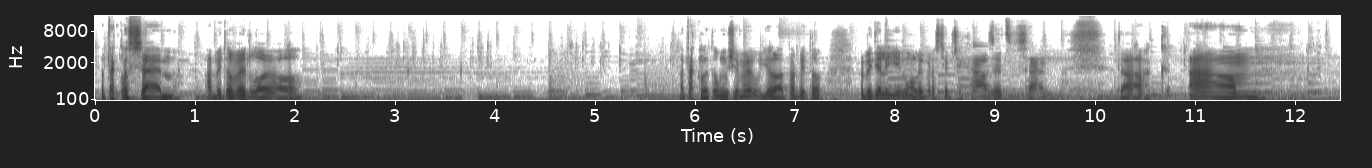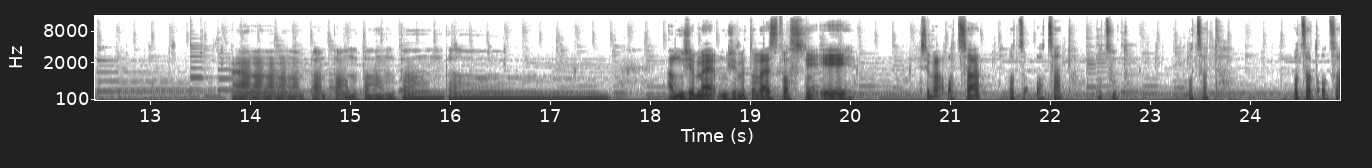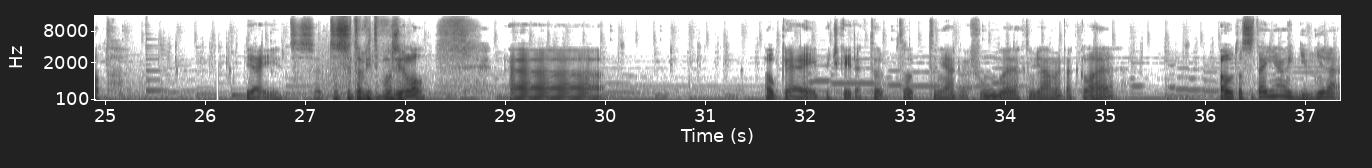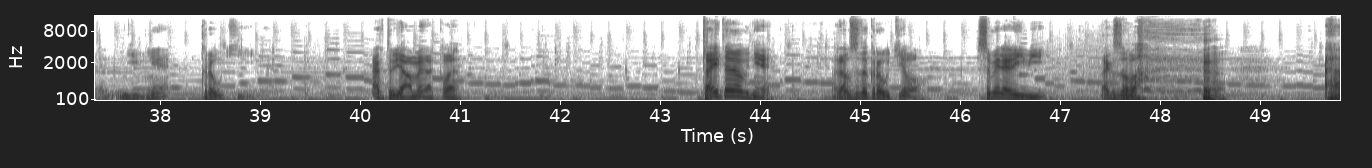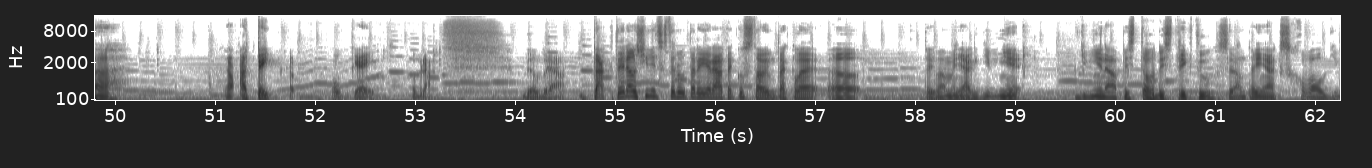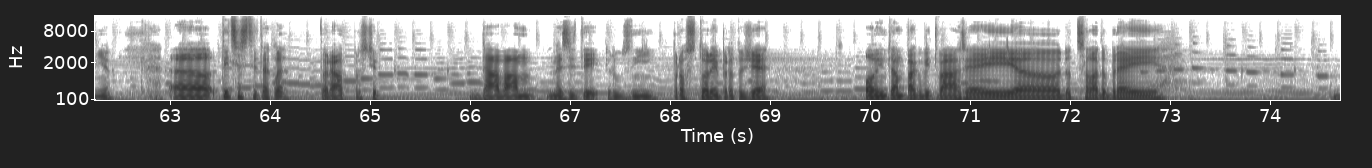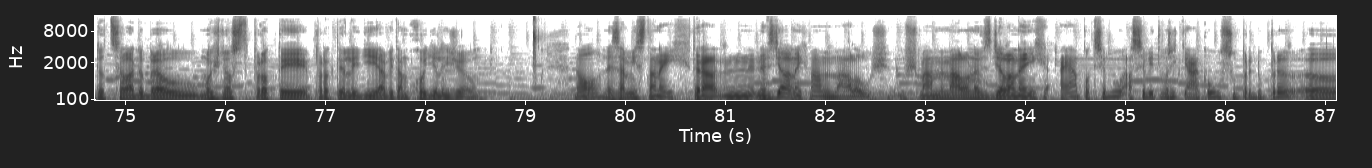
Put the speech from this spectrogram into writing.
A takhle sem, aby to vedlo, jo. A takhle to můžeme udělat, aby, to, aby ty lidi mohli prostě přecházet sem. Tak, um, a pam, pam, pam, pam, pam. A můžeme, můžeme to vést vlastně i třeba odsad, oc, odsad, odsud, odsad, Ocat, ocat. Jej, co se, co se to vytvořilo? Uh, OK, počkej, tak to, to, to nějak nefunguje, tak to uděláme takhle. Oh, to se tady nějak divně, divně kroutí. Tak to uděláme takhle. Tady to rovně. A tam se to kroutilo. Se mi nelíbí. Tak znova. no a teď... OK, dobrá. Dobrá. Tak, to je další věc, kterou tady rád jako stavím takhle. Uh, tady máme nějak divně, divně nápis toho distriktu, se nám tady nějak schoval divně. Uh, ty cesty takhle, to rád prostě dávám mezi ty různé prostory, protože oni tam pak vytvářejí uh, docela dobrý docela dobrou možnost pro ty, pro ty lidi, aby tam chodili, že jo. No, nezaměstnaných, teda nevzdělaných máme málo už. Už máme málo nevzdělaných a já potřebuji asi vytvořit nějakou super duper uh,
